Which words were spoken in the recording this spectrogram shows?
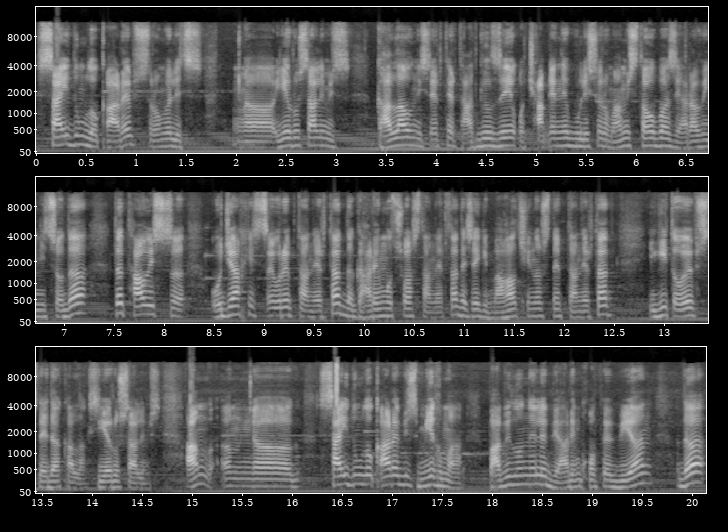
საიდუმლო კარებს, რომელიც იერუსალიმის გალავნის ერთ-ერთ ადგილზე იყო ჩაყენებული ისე რომ ამის თაობაზე არავინ იცოდა და თავის ოჯახის წევრებთან ერთად და გარემოცვასთან ერთად, ესე იგი მაღალჩინოსნებთან ერთად იგი ტოვებს დედაქალაქს იერუსალიმს. ამ საიდუმლო კარების მიღმა ბაბილონელები არ იმყოფებიან და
